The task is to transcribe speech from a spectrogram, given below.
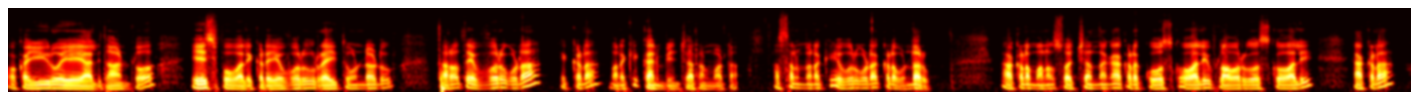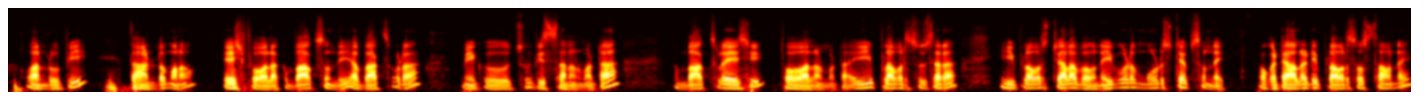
ఒక హీరో వేయాలి దాంట్లో. వేసిపోవాలి. ఇక్కడ ఎవరు రైతు ఉండడు. తర్వాత ఎవ్వరు కూడా ఇక్కడ మనకి కనిపించారనమాట అసలు మనకి ఎవరు కూడా అక్కడ ఉండరు. అక్కడ మనం స్వచ్ఛందంగా అక్కడ కోసుకోవాలి ఫ్లవర్ కోసుకోవాలి. అక్కడ వన్ రూపీ దాంట్లో మనం వేసిపోవాలి. ఒక బాక్స్ ఉంది. ఆ బాక్స్ కూడా మీకు చూపిస్తానమాట బాక్స్లో వేసి పోవాలన్నమాట. ఈ ఫ్లవర్స్ చూసారా? ఈ ఫ్లవర్స్ చాలా బాగున్నాయి. ఇవి కూడా మూడు స్టెప్స్ ఉన్నాయి. ఒకటి ఆల్రెడీ ఫ్లవర్స్ వస్తూ ఉన్నాయి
